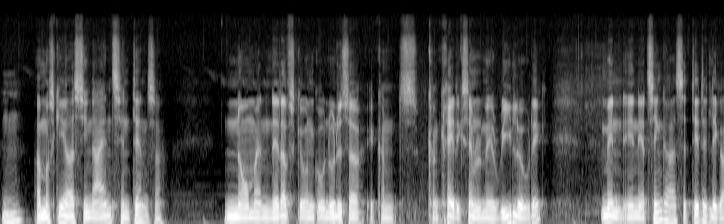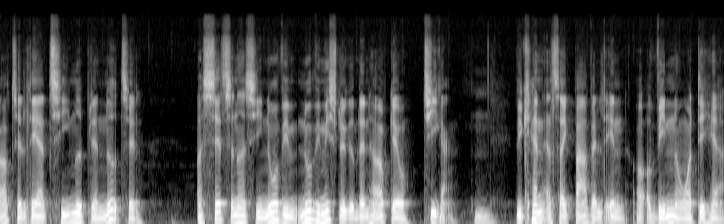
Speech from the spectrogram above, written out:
Mm. og måske også sine egne tendenser, når man netop skal undgå. Nu er det så et kon- konkret eksempel med reload, ikke? Men jeg tænker også, at det, det lægger op til, det er, at teamet bliver nødt til at sætte sig ned og sige, nu har vi, nu har vi mislykket med den her opgave 10 gange. Mm. Vi kan altså ikke bare vælte ind og, og vinde over det her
